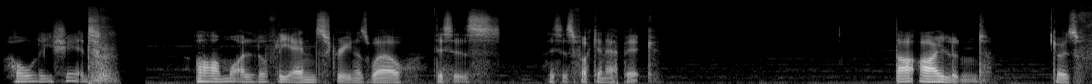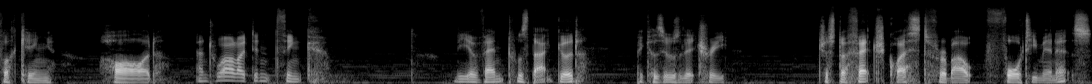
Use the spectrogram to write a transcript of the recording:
Holy shit. Oh, and what a lovely end screen as well. This is this is fucking epic. That island goes fucking hard. And while I didn't think the event was that good, because it was literally just a fetch quest for about 40 minutes,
